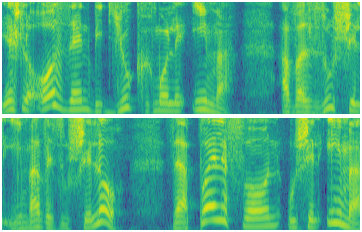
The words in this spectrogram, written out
יש לו אוזן בדיוק כמו לאימא, אבל זו של אימא וזו שלו. והפלאפון הוא של אימא,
